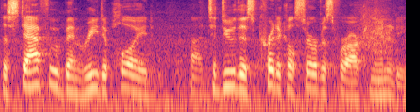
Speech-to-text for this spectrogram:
the staff who've been redeployed uh, to do this critical service for our community.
